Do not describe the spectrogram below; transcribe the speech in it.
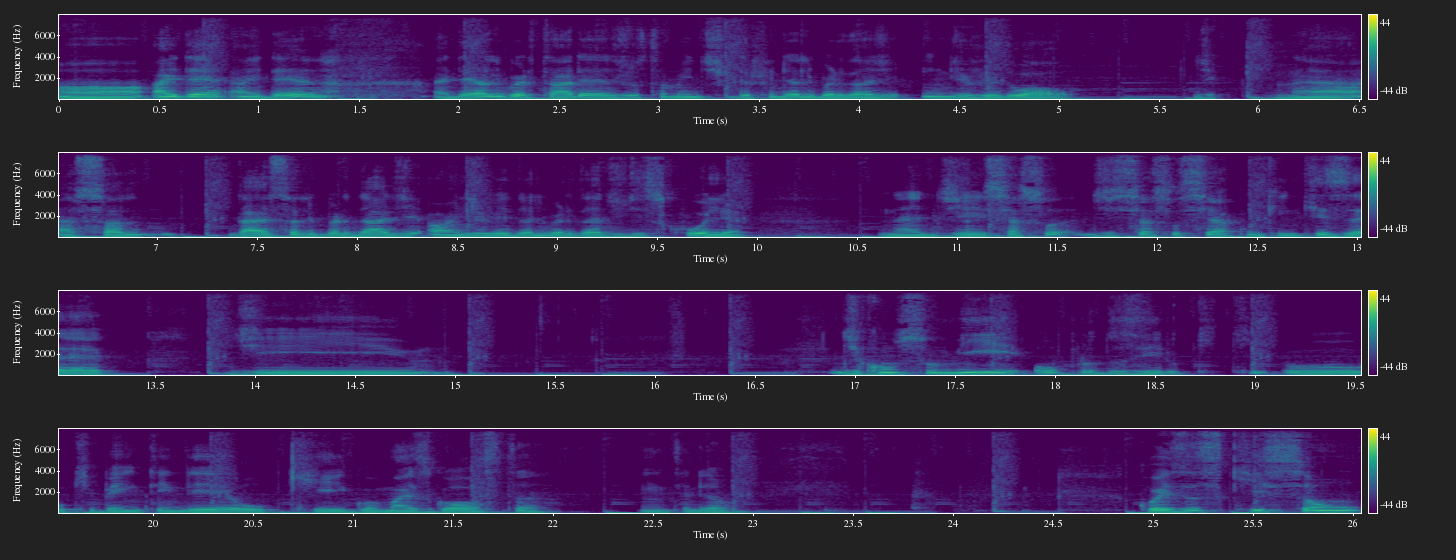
uh, a ideia, a ideia, a ideia libertária é justamente defender a liberdade individual, de, né, essa, dar essa liberdade ao indivíduo, a liberdade de escolha, né, de, se de se associar com quem quiser, de, de consumir ou produzir o que, o que bem entender ou o que mais gosta, entendeu? coisas que são,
